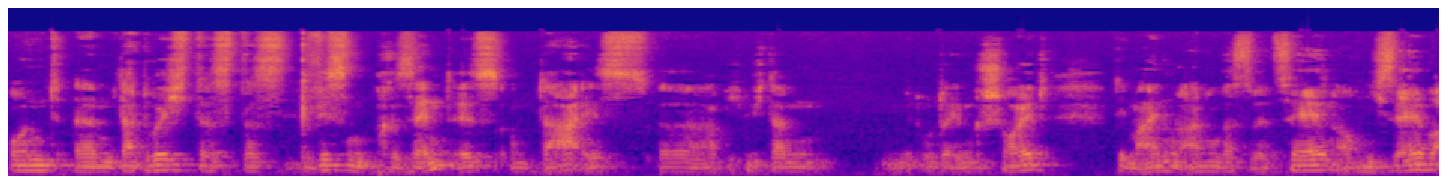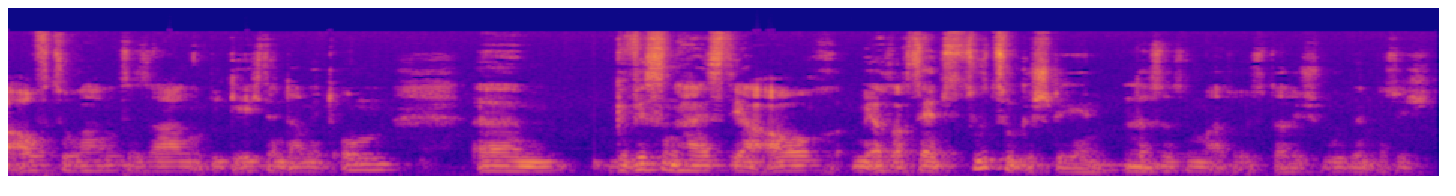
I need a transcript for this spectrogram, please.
Und ähm, dadurch, dass das Gewissen präsent ist und da ist, äh, habe ich mich dann mitunter eben gescheut, dem einen oder anderen was zu erzählen, auch nicht selber aufzurahmen, zu sagen, wie gehe ich denn damit um. Ähm, Gewissen heißt ja auch, mir das auch selbst zuzugestehen, dass es nun mal so ist, dass ich schwul bin, was ich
